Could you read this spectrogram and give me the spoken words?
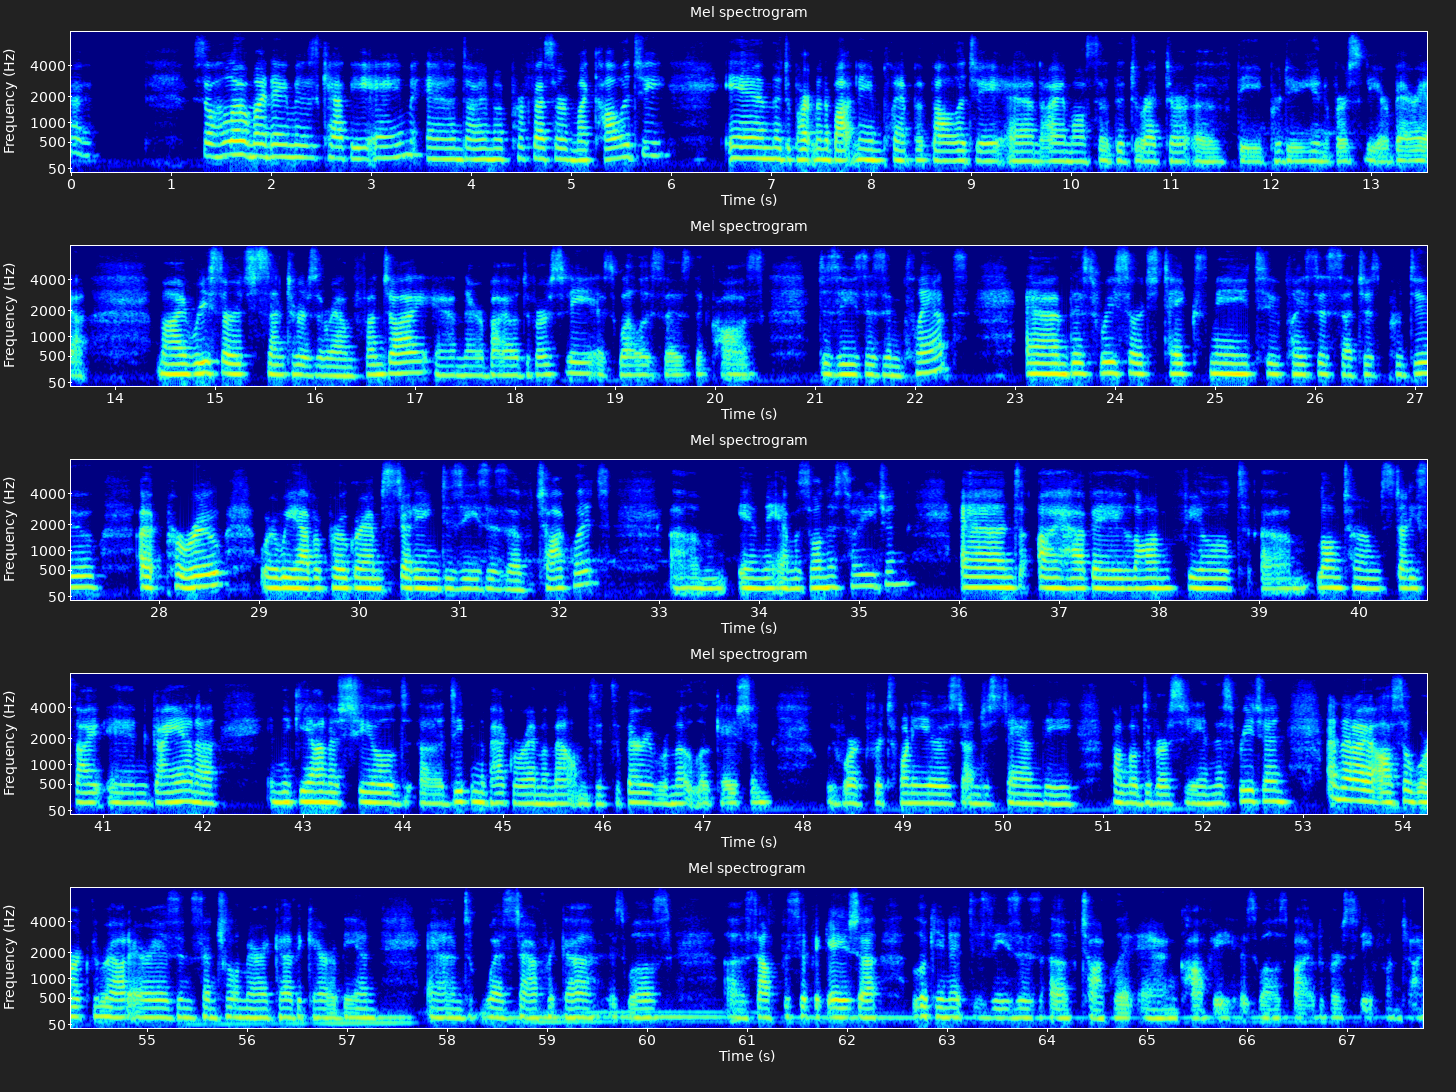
Okay. So hello, my name is Cathie Aime, and I'm a professor of mycology in the Department of Botany and Plant Pathology, and I am also the director of the Purdue University Herbaria. My research centers around fungi and their biodiversity, as well as those that cause diseases in plants. And this research takes me to places such as Purdue, uh, Peru, where we have a program studying diseases of chocolate um, in the Amazonas region. And I have a long field, um, long-term study site in Guyana, in the Guiana Shield, uh, deep in the Pakaraima Mountains. It's a very remote location. We've worked for 20 years to understand the fungal diversity in this region. And then I also work throughout areas in Central America, the Caribbean, and West Africa, as well as uh, South Pacific Asia, looking at diseases of chocolate and coffee, as well as biodiversity fungi.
